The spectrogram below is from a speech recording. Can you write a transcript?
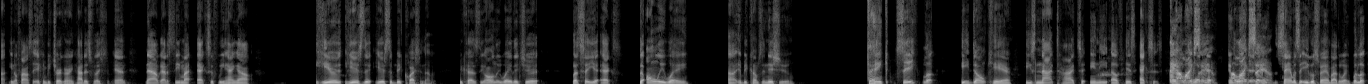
uh, you know, finally it can be triggering how this relationship and now got to see my ex if we hang out. Here here's the here's the big question of it because the only way that you're let's say your ex the only way uh, it becomes an issue thank see look he don't care he's not tied to any of his exes Hey, I like Sam. that- and I like that- Sam. sam is an eagles fan by the way but look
